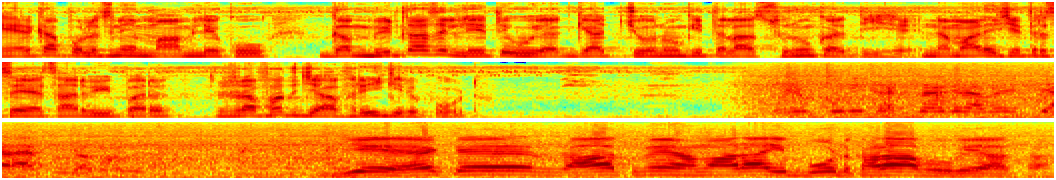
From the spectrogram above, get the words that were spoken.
टहरका पुलिस ने मामले को गंभीरता से लेते हुए अज्ञात चोरों की तलाश शुरू कर दी है। नमाड़े क्षेत्र से एसआरबी पर रफत जाफरी की रिपोर्ट। ये पूरी घटना में क्या है पूरा मामला? ये है कि रात में हमारा ये बोर्ड ख़राब हो गया था।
